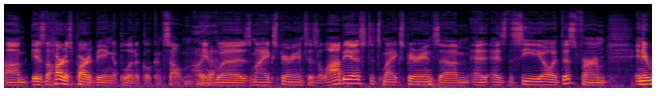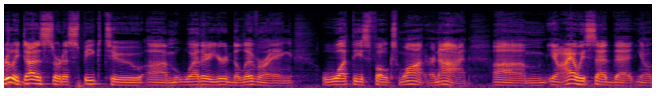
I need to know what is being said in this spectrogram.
Um, is the hardest part of being a political consultant. yeah. It was my experience as a lobbyist. It's my experience um, as, as the CEO at this firm, and it really does sort of speak to um, whether you're delivering what these folks want or not. Um, you know, I always said that you know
